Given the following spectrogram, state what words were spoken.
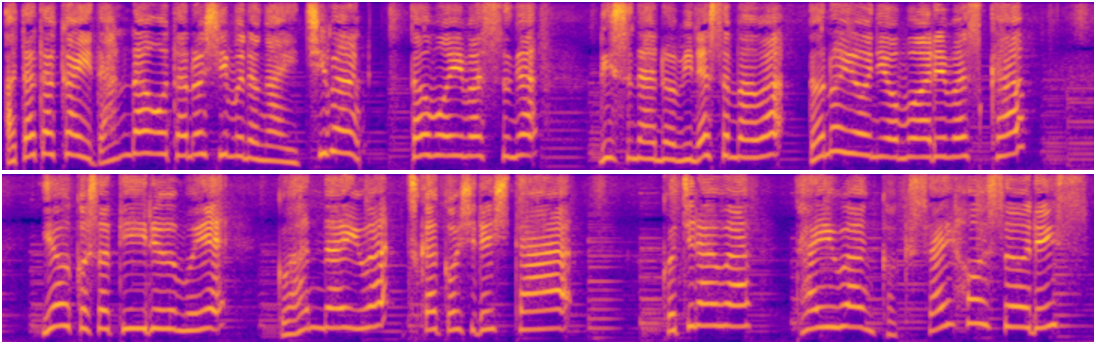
温かい団らんを楽しむのが一番と思いますが、リスナーの皆様はどのように思われますか？ようこそティールームへご案内は塚越でした。こちらは台湾国際放送です。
